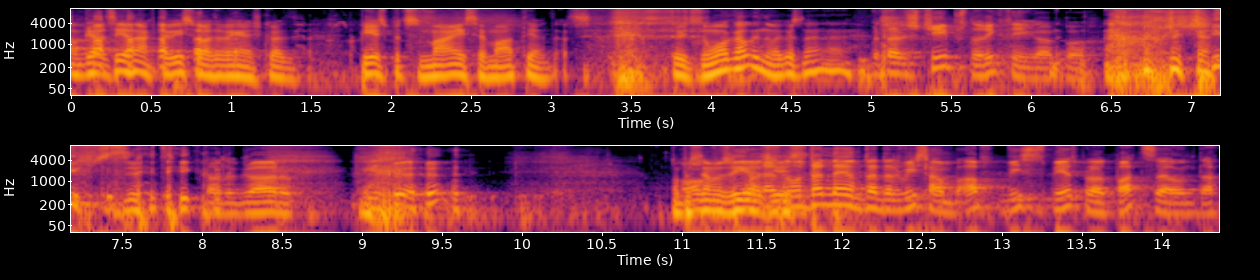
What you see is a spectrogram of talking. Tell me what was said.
Un kāds ienāk, tev vispār vienkārši kaut kāds 15 maisi ar matiem. Tāds. Tu viņus nogalini vai kas? Nē, nē. Bet tāds čips no riktīgāko. Ir rītīgi. Tādu garu. Un pēc tam uz Tad, ielas un tad, ne, tad ar visām, ap, visas piesprāut pats sev un tā.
